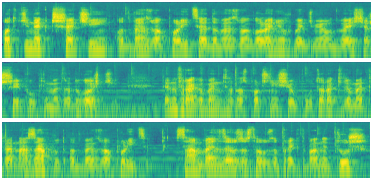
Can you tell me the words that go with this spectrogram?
Odcinek trzeci od węzła Police do węzła Goleniów będzie miał 23,5 km długości. Ten fragment rozpocznie się 1,5 km na zachód od węzła Police. Sam węzeł został zaprojektowany tuż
